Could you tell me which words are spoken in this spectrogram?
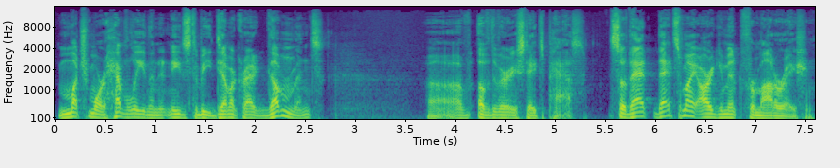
much more heavily than it needs to be Democratic governments uh, of, of the various states pass. So that that's my argument for moderation.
